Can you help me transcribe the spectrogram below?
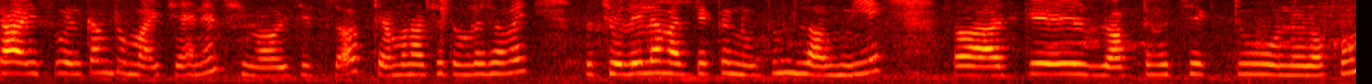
Guys welcome to my channel Seema Arijit vlog কেমন আছো তোমরা সবাই? তো চলে এলাম আজকে একটা নতুন ব্লগ নিয়ে। তো আজকের ব্লগটা হচ্ছে একটু অন্যরকম।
